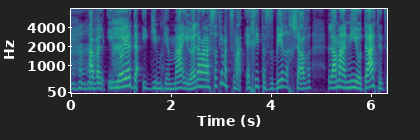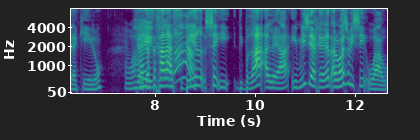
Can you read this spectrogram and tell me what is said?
אבל היא לא ידעה, היא גמגמה, היא לא ידעה מה לעשות עם עצמה. איך היא תסביר עכשיו למה אני יודעת את זה, כאילו? וואי, והייתה צריכה נורא. להסביר שהיא דיברה עליה עם מישהי אחרת על משהו אישי. וואו,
